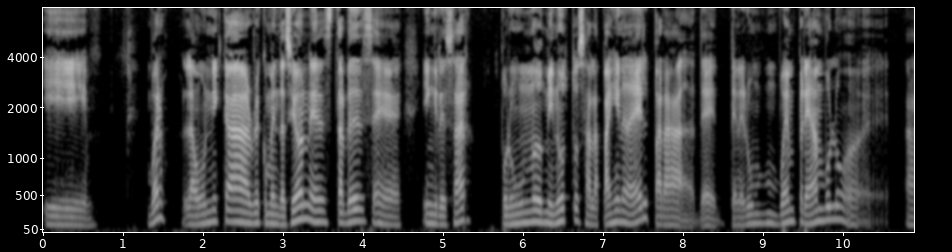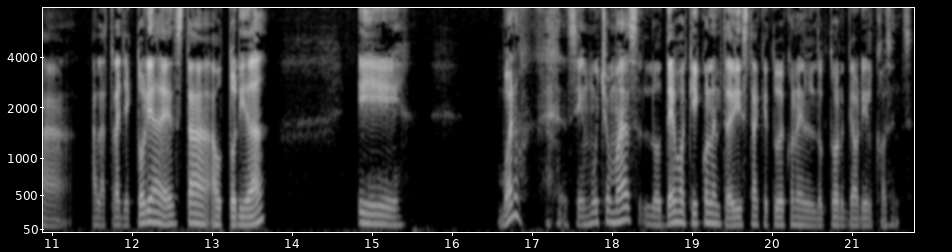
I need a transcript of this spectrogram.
Y bueno, la única recomendación es tal vez ingresar por unos minutos a la página de él para tener un buen preámbulo a la trayectoria de esta autoridad y bueno, sin mucho más, los dejo aquí con la entrevista que tuve con el doctor Gabriel Cousens.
